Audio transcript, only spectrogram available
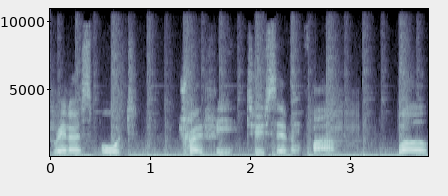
Renault Sport Trophy 275. Well,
